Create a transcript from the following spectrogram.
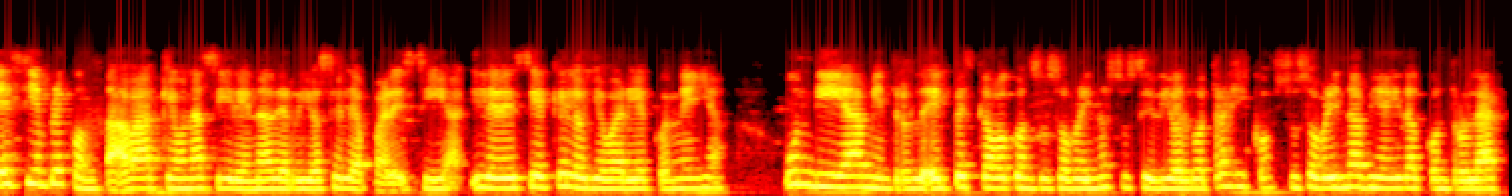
Él siempre contaba que una sirena de río se le aparecía y le decía que lo llevaría con ella. Un día, mientras él pescaba con su sobrino, sucedió algo trágico. Su sobrino había ido a controlar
